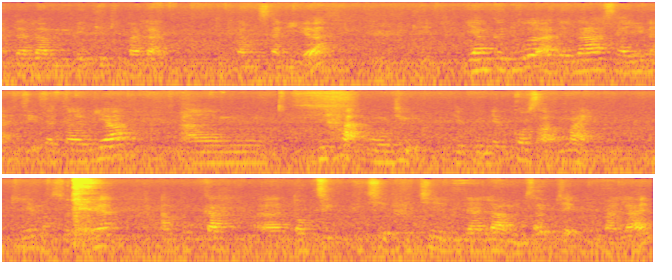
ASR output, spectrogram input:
uh, dalam bengkel timpalan. Itu pertama sekali ya. Yang kedua adalah saya nak Encik Zakaria um, lihat modul dia punya course outline. Okey, maksudnya apakah uh, topik kecil-kecil di dalam subjek timpalan.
